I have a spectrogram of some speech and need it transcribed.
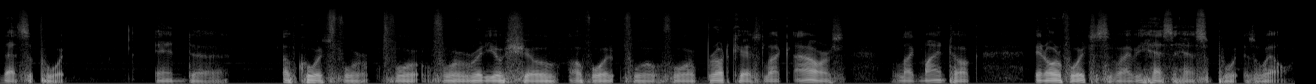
that support. And uh, of course, for for for a radio show or for for for a broadcast like ours, like Mind Talk, in order for it to survive, it has to have support as well.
